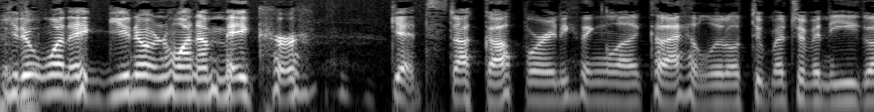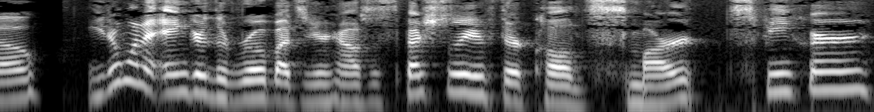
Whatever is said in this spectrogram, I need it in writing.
You don't want to. You don't want to make her get stuck up or anything like that. A little too much of an ego. You don't want to anger the robots in your house, especially if they're called smart speaker,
